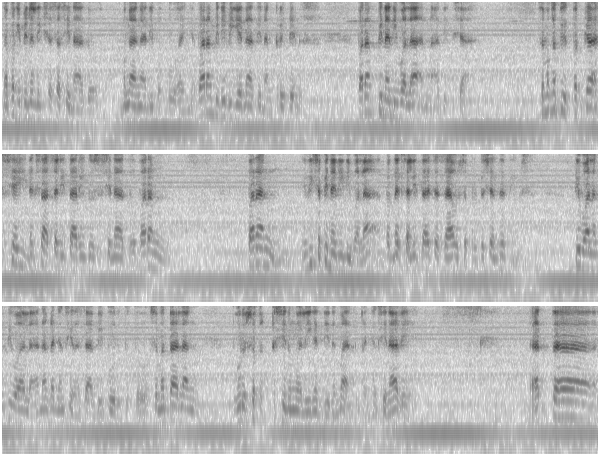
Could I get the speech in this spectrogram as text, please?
na pag ibinalik siya sa Senado, manganganib ang buhay niya. Parang binibigyan natin ng credence. Parang pinaniwalaan natin siya. Sa mga tweet, pagka siya nagsasalita rito sa Senado, parang parang hindi siya pinaniniwala. Pag nagsalita siya sa House of Representatives, tiwalang tiwala ang kanyang sinasabi, puro totoo. Samantalang, puro sa kasinungalingan din naman ang kanyang sinabi. At ah,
